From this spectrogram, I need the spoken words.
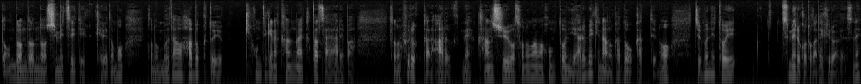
どんどんどんどん染みついていくけれども、この無駄を省くという基本的な考え方さえあれば、その古くからある、ね、慣習をそのまま本当にやるべきなのかどうかっていうのを自分に問い詰めることができるわけですね。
